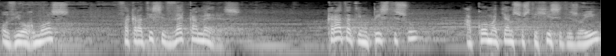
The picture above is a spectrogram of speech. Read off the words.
Ο διωγμός θα κρατήσει δέκα μέρες. Κράτα την πίστη σου, ακόμα κι αν σου στοιχήσει τη ζωή,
